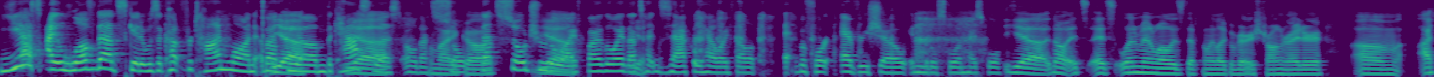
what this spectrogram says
yes i love that skit it was a cut for time one about the um the cast Yeah. list oh that's my so God. that's so true to life by the way that's Yeah. exactly how i felt before every show in middle school and high school Yeah, no, it's it's Lin Manuel is definitely like a very strong writer. Um, I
